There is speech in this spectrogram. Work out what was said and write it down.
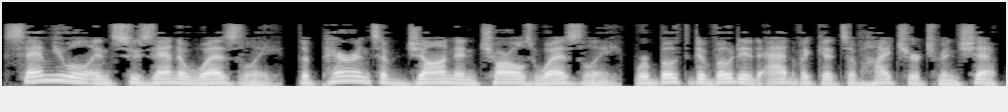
Samuel and Susanna Wesley, the parents of John and Charles Wesley, were both devoted advocates of high churchmanship.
